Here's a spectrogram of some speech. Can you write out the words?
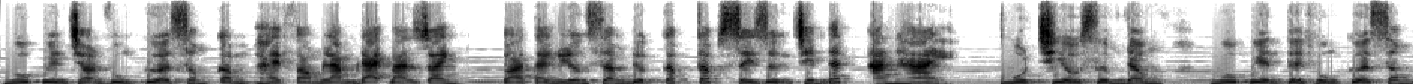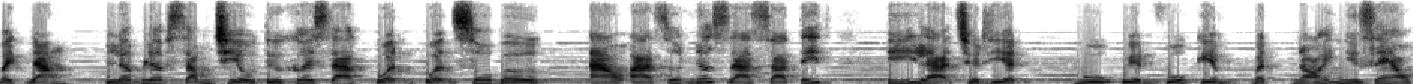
Ngô Quyền chọn vùng cửa sông Cấm Hải Phòng làm đại bản doanh, tòa thành Lương Sâm được cấp tốc xây dựng trên đất An Hải. Một chiều sớm đông, Ngô Quyền tới vùng cửa sông Bạch Đằng, lớp lớp sóng chiều từ khơi xa cuộn cuộn xô bờ, ào ả rút nước ra xa tít, ý lạ trượt hiện, Ngô Quyền vỗ kiếm bật nói như xeo.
